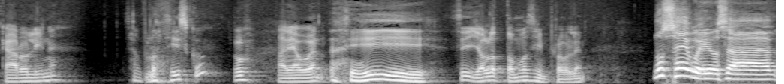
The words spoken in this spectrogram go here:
Carolina. ¿San Francisco? Uf, estaría bueno. Y Sí, yo lo tomo sin problema. No sé, güey. O sea.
